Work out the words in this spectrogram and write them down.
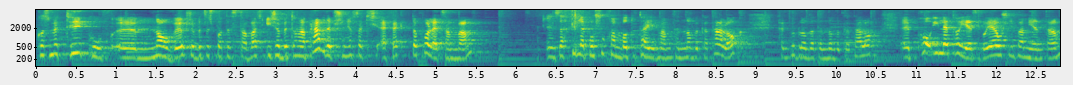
kosmetyków ym, nowych, żeby coś potestować i żeby to naprawdę przyniosło jakiś efekt, to polecam Wam. Y, Za chwilę poszukam, bo tutaj mam ten nowy katalog. Tak wygląda ten nowy katalog. Y, Po ile to jest, bo ja już nie pamiętam.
